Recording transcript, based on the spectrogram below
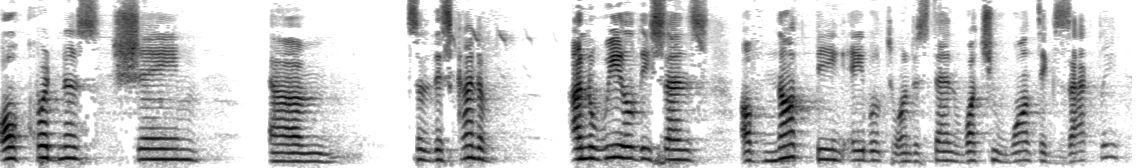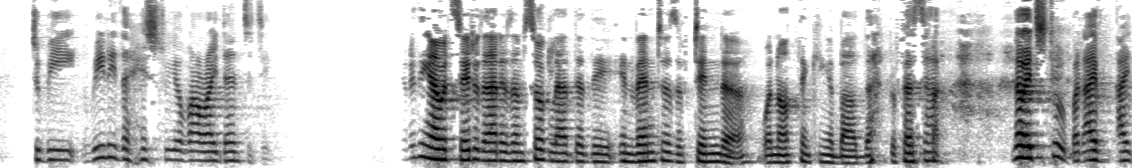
awkwardness, shame, um, so this kind of unwieldy sense of not being able to understand what you want exactly to be really the history of our identity. The only thing I would say to that is I'm so glad that the inventors of Tinder were not thinking about that, Professor. No, it's true, but I, I,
